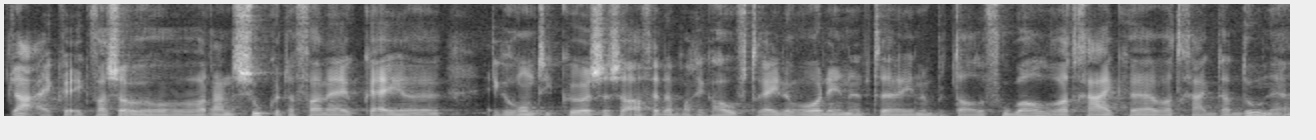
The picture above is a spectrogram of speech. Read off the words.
ja, ik, ik was ook wat aan het zoeken. Van, hey, oké, ik rond die cursus af en dan mag ik hoofdtrainer worden in het, in het betaalde voetbal. Wat ga ik, wat ga ik dan doen, hè?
